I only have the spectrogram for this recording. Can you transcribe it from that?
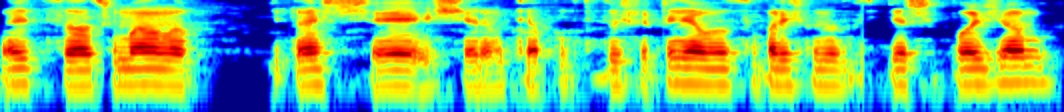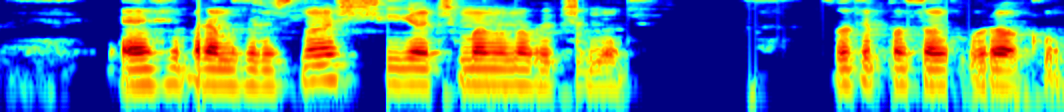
No i co? Otrzymano 15,7k punktów doświadczenia, awansowaliśmy na 21 poziom. E, chyba tam zręczności i otrzymano nowy przedmiot. Złoty posąg uroku.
